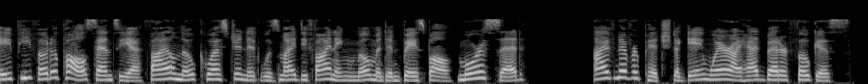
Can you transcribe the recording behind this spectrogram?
AP photo Paul Sancya, file no question it was my defining moment in baseball, Morris said. I've never pitched a game where I had better focus.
